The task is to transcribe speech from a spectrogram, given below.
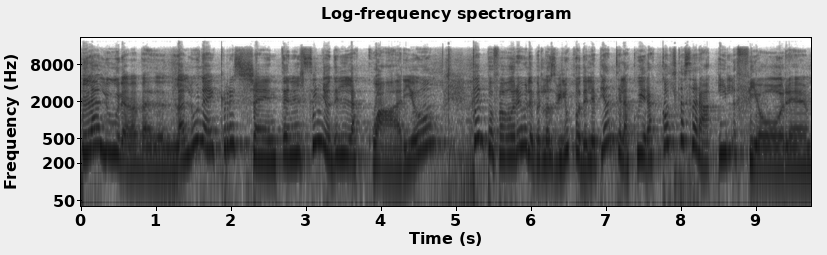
La luna, vabbè, la luna è crescente nel segno dell'acquario. Tempo favorevole per lo sviluppo delle piante la cui raccolta sarà il fiore.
